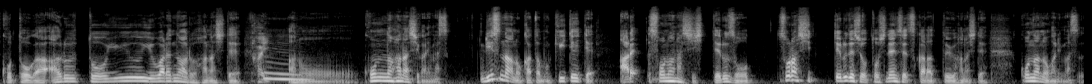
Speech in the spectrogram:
ことがあるという言われのある話で、はい。あのーこんな話があります。リスナーの方も聞いていて、あれその話知ってるぞ。そら知ってるでしょ都市伝説からという話で、こんなのがあります。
